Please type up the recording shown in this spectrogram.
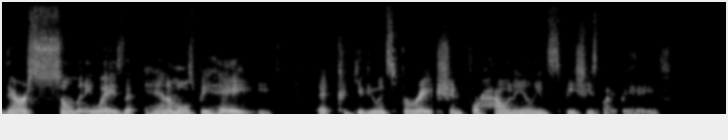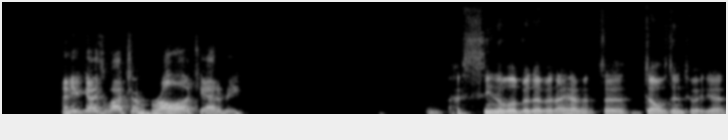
there are so many ways that animals behave that could give you inspiration for how an alien species might behave. Any of you guys watch Umbrella Academy? I've seen a little bit of it. I haven't uh, delved into it yet.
